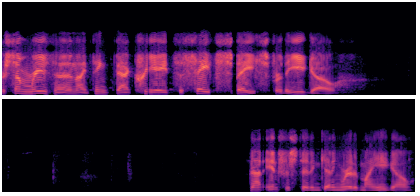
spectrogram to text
For some reason, I think that creates a safe space for the ego. Not interested in getting rid of my ego.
